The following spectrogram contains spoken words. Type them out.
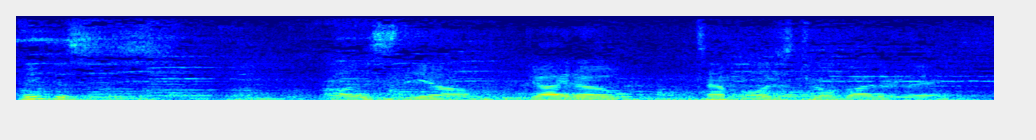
think this is. Oh, this is the um, Gaido Temple. I just drove by there today.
